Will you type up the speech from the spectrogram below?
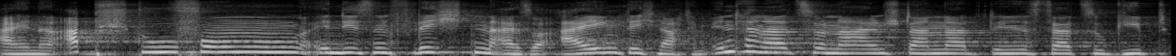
eine Abstufung in diesen Pflichten. Also eigentlich nach dem internationalen Standard, den es dazu gibt,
